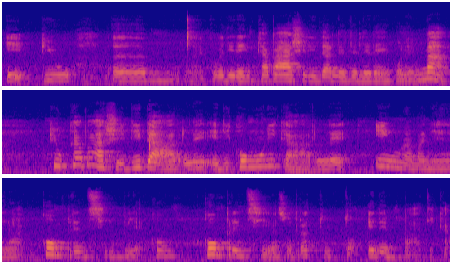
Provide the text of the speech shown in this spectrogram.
e più ehm, come dire, incapaci di darle delle regole, ma più capaci di darle e di comunicarle in una maniera comprensibile, comprensibile comprensiva soprattutto ed empatica.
